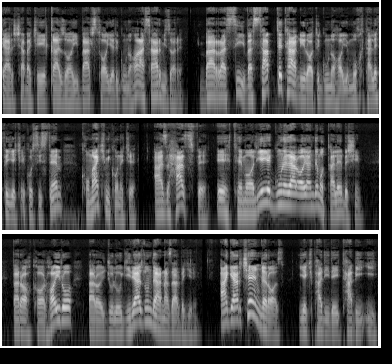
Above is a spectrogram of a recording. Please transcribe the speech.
در شبکه غذایی بر سایر گونه ها اثر می‌ذاره بررسی و ثبت تغییرات گونه های مختلف یک اکوسیستم کمک می‌کنه که از حذف احتمالی یک گونه در آینده مطلع بشیم و راهکارهایی رو برای جلوگیری از اون در نظر بگیریم اگرچه انقراض یک پدیده طبیعی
